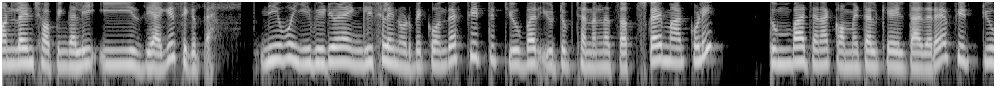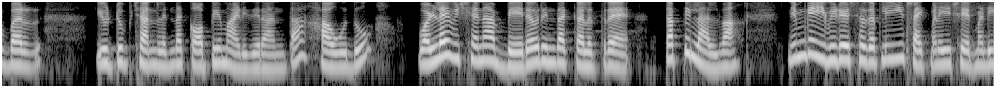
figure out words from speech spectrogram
ಆನ್ಲೈನ್ ಶಾಪಿಂಗಲ್ಲಿ ಈಸಿಯಾಗಿ ಸಿಗುತ್ತೆ. ನೀವು ಈ ವಿಡಿಯೋನ ಇಂಗ್ಲೀಷಲ್ಲಿ ನೋಡಬೇಕು ಅಂದರೆ ಫಿಟ್ ಟ್ಯೂಬರ್ ಯೂಟ್ಯೂಬ್ ಚಾನಲ್ನ ಸಬ್ಸ್ಕ್ರೈಬ್ ಮಾಡ್ಕೊಳ್ಳಿ. ತುಂಬ ಜನ ಕಾಮೆಂಟಲ್ಲಿ ಕೇಳ್ತಾ ಇದ್ದಾರೆ ಫಿಟ್ ಟ್ಯೂಬರ್ ಯೂಟ್ಯೂಬ್ ಚಾನಲಿಂದ ಕಾಪಿ ಮಾಡಿದ್ದೀರಾ ಅಂತ? ಹೌದು. ಒಳ್ಳೆ ವಿಷಯನ ಬೇರೆಯವರಿಂದ ಕಲಿತ್ರೆ ತಪ್ಪಿಲ್ಲ ಅಲ್ವಾ? ನಿಮಗೆ ಈ ವಿಡಿಯೋ ಇಷ್ಟ ಆದರೆ ಪ್ಲೀಸ್ ಲೈಕ್ ಮಾಡಿ ಶೇರ್ ಮಾಡಿ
